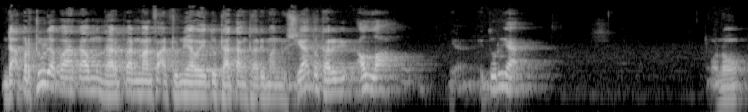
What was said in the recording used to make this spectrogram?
Tidak peduli apakah kamu mengharapkan manfaat duniawi itu datang dari manusia atau dari Allah. Ya, itu riya. Oh no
